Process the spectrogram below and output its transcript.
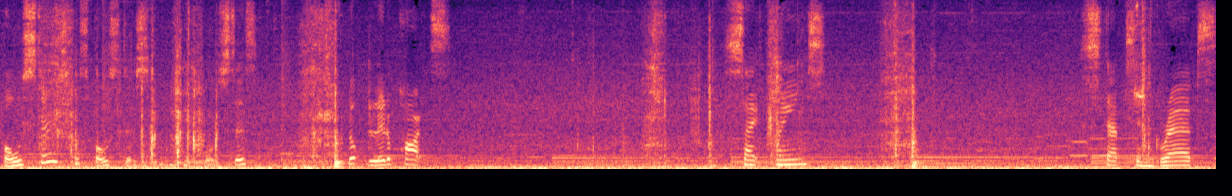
bolsters? What's bolsters? Okay. Look, the little parts. Side frames. Steps and grabs.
